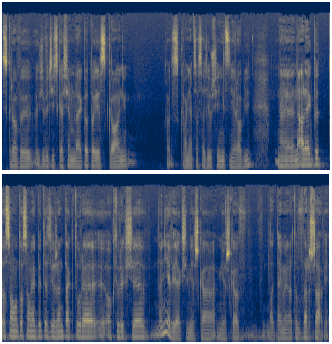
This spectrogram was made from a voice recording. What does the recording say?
z krowy wyciska się mleko, to jest koń, z konia w zasadzie już się nic nie robi. E, no ale jakby to są, to są jakby te zwierzęta, które, o których się no nie wie, jak się mieszka, mieszka w, dajmy na to w Warszawie.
